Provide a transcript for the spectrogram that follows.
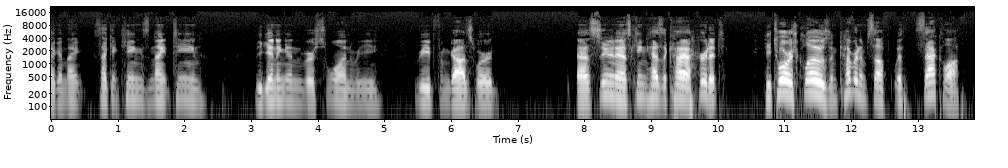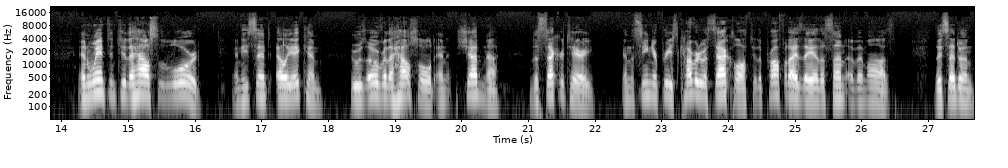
Second, Second Kings 19, beginning in verse 1, we read from God's word. As soon as King Hezekiah heard it, he tore his clothes and covered himself with sackcloth, and went into the house of the Lord. And he sent Eliakim, who was over the household, and Shebna, the secretary, and the senior priest, covered with sackcloth, to the prophet Isaiah the son of Amoz. They said to him,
